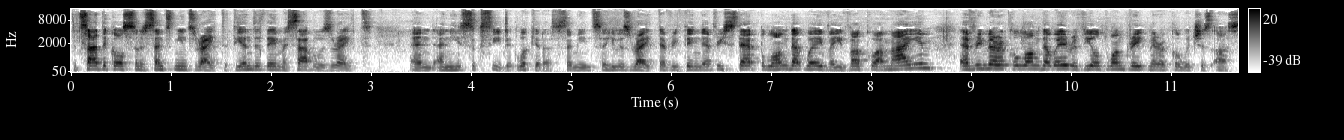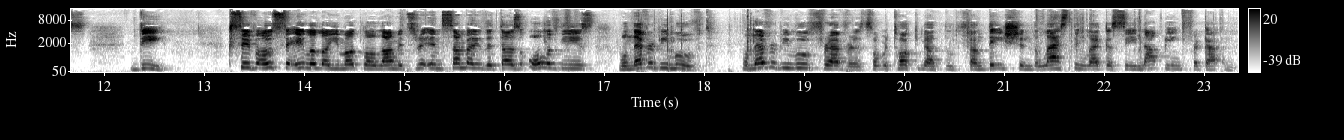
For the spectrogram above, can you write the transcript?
The tzaddik also, in a sense, means right. At the end of the day, my Saba was right. And, and he succeeded. Look at us. I mean, so he was right. Everything, every step along that way, vayivaku amayim, every miracle along that way revealed one great miracle, which is us. D. It's written, somebody that does all of these will never be moved. Will never be moved forever. That's what we're talking about, the foundation, the lasting legacy, not being forgotten.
